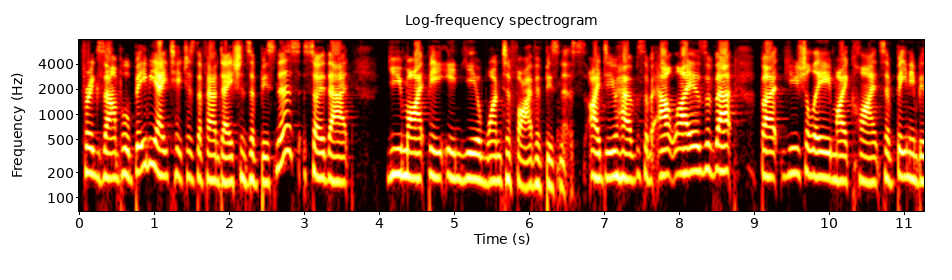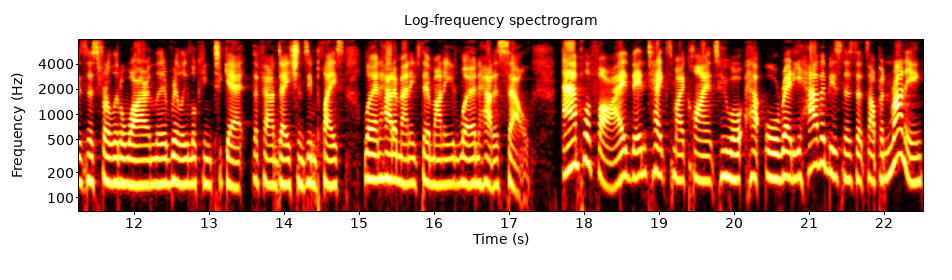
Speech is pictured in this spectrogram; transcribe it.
for example, BBA teaches the foundations of business so that you might be in year one to five of business. I do have some outliers of that, but usually my clients have been in business for a little while and they're really looking to get the foundations in place, learn how to manage their money, learn how to sell. Amplify then takes my clients who already have a business that's up and running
